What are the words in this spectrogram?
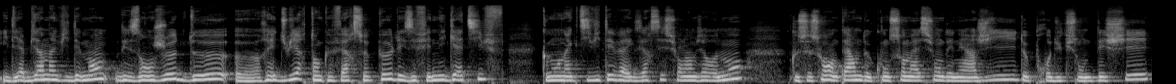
il y a bien évidemment des enjeux de euh, réduire tant que faire se peut les effets négatifs que mon activité va exercer sur l'environnement, que ce soit en termes de consommation d'énergie, de production de déchets,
